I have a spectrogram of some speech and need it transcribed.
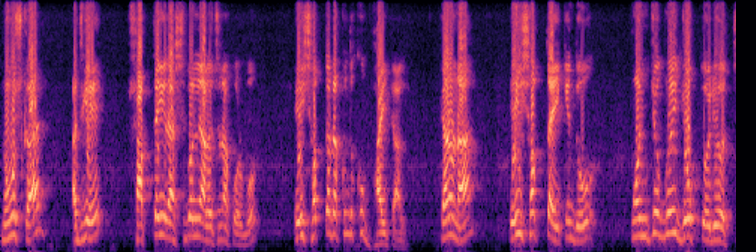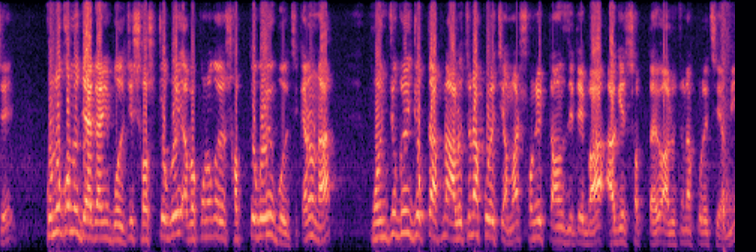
নমস্কার। আজকে সাপ্তাহিক রাশিফল নিয়ে আলোচনা করব। এই সপ্তাহটা কিন্তু খুব ভাইটাল কেননা এই সপ্তাহে কিন্তু পঞ্চগ্রহী যোগ তৈরি হচ্ছে। কোনো কোনো জায়গায় আমি বলছি ষষ্ঠগ্রহী, আবার কোনো কোনো সপ্তগ্রহীও বলছি। কেননা পঞ্চগ্রহী যোগটা আপনার আলোচনা করেছি আমার, শনির ট্রানজিটে বা আগের সপ্তাহেও আলোচনা করেছি আমি।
